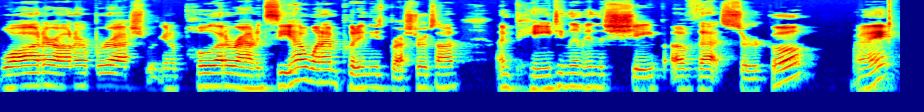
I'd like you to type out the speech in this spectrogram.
water on our brush, we're going to pull that around and see how when I'm putting these brush strokes on, I'm painting them in the shape of that circle, right?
